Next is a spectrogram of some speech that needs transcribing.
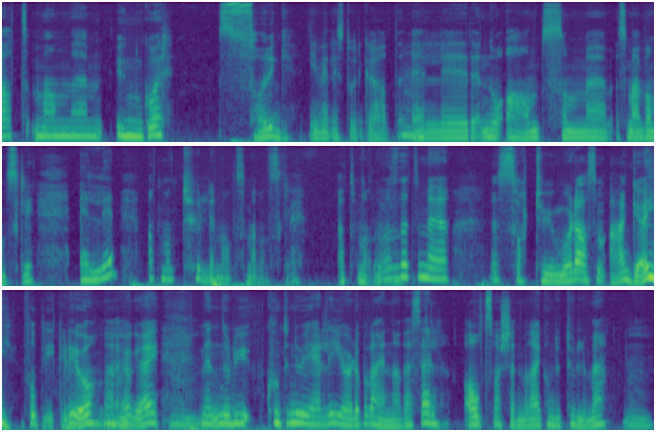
at man um, unngår sorg i veldig stor grad, eller noe annet som, eh, som er vanskelig. Eller at man tuller med alt som er vanskelig. At man, altså dette med eh, svart humor, da, som er gøy. Folk liker det jo, det er jo gøy. Men når du kontinuerlig gjør det på vegne av deg selv, alt som har skjedd med deg, kan du tulle med. Mm.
